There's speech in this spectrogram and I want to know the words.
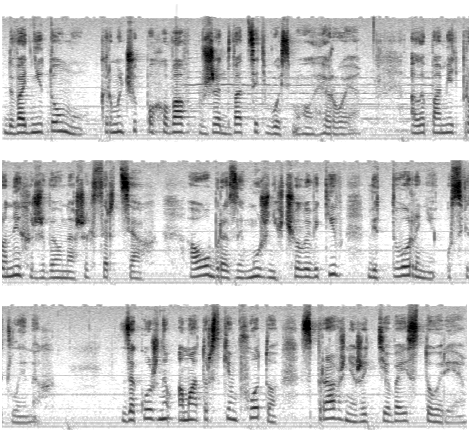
Два дні тому Кермичук поховав вже 28-го героя. Але пам'ять про них живе у наших серцях, а образи мужніх чоловіків відтворені у світлинах. За кожним аматорським фото справжня життєва історія.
